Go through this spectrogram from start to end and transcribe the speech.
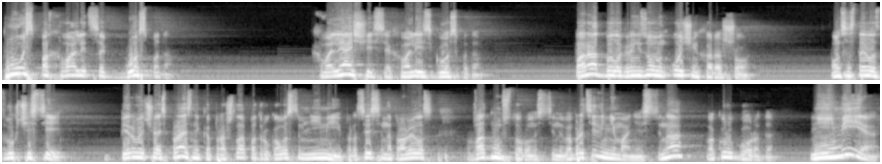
Пусть похвалится Господом. Хвалящийся, хвались Господом. Парад был организован очень хорошо. Он состоял из двух частей. Первая часть праздника прошла под руководством Неемии. Процессия направлялась в одну сторону стены. Вы обратили внимание, стена вокруг города. Неемия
